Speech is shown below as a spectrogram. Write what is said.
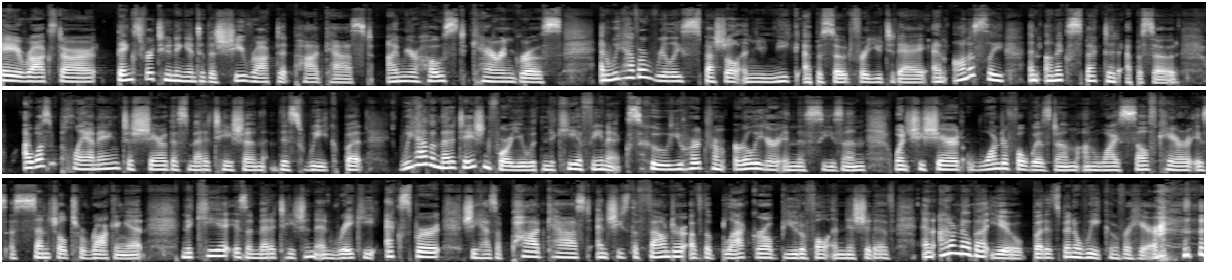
Hey, Rockstar. Thanks for tuning into the She Rocked It podcast. I'm your host, Karen Gross, and we have a really special and unique episode for you today, and honestly, an unexpected episode. I wasn't planning to share this meditation this week, but we have a meditation for you with Nikia Phoenix, who you heard from earlier in this season when she shared wonderful wisdom on why self care is essential to rocking it. Nikia is a meditation and Reiki expert. She has a podcast and she's the founder of the Black Girl Beautiful Initiative. And I don't know about you, but it's been a week over here.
